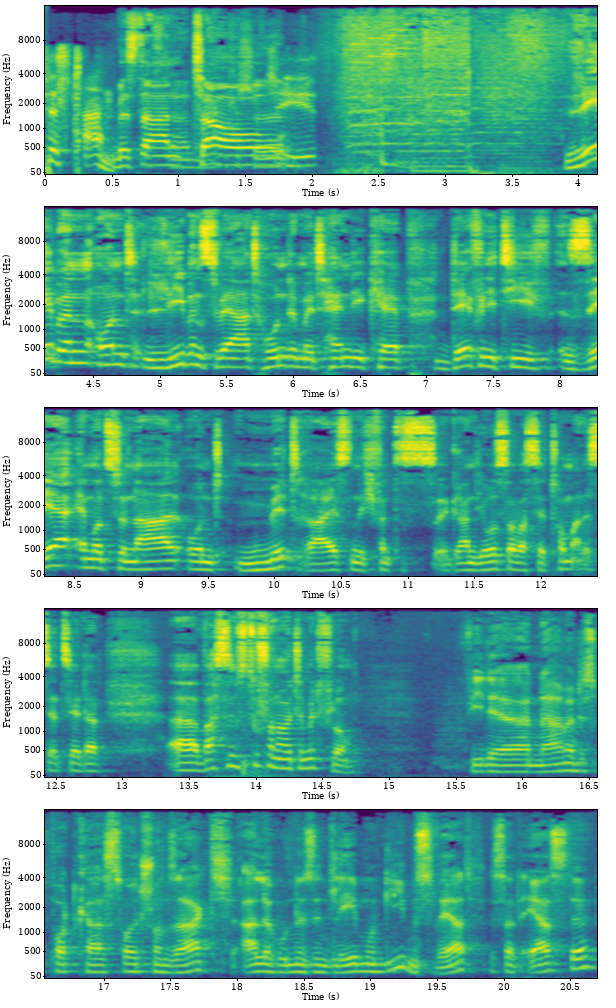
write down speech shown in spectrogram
Bis dann. Bis dann. Bis dann. Ciao. Tschüss. Leben und liebenswert, Hunde mit Handicap, definitiv sehr emotional und mitreißend. Ich fand das grandios, was der Tom alles erzählt hat. Äh, was nimmst du von heute mit, Flo? Wie der Name des Podcasts heute schon sagt, alle Hunde sind leben und liebenswert. Das ist das Erste.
